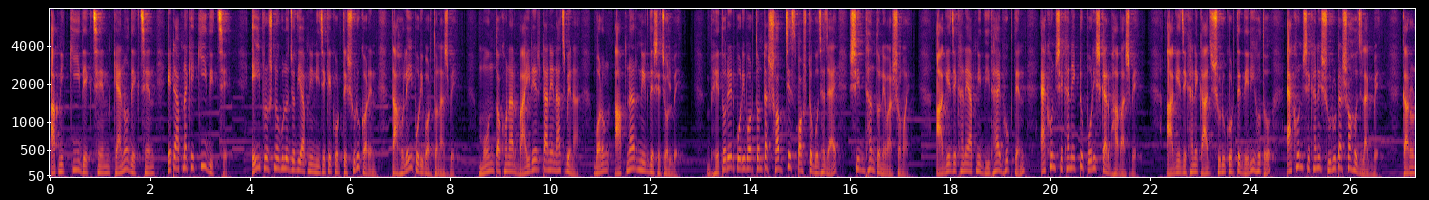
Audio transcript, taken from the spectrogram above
আপনি কি দেখছেন, কেন দেখছেন, এটা আপনাকে কি দিচ্ছে? এই প্রশ্নগুলো যদি আপনি নিজেকে করতে শুরু করেন, তাহলেই পরিবর্তন আসবে। মন তখন আর বাইরের টানে নাচবে না, বরং আপনার নির্দেশে চলবে। ভেতরের পরিবর্তনটা সবচেয়ে স্পষ্ট বোঝা যায় সিদ্ধান্ত নেওয়ার সময়। আগে যেখানে আপনি দ্বিধায় ভুগতেন, এখন সেখানে একটু পরিষ্কার ভাব আসবে। আগে যেখানে কাজ শুরু করতে দেরি হতো, এখন সেখানে শুরুটা সহজ লাগবে। কারণ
